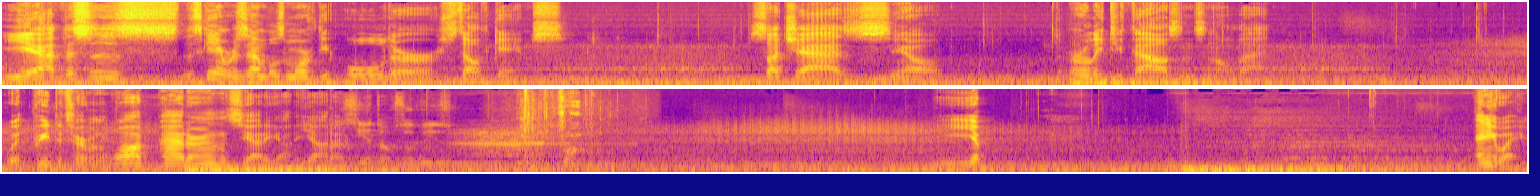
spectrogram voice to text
Yeah, this is this game resembles more of the older stealth games, such as you know, the early 2000s and all that, with predetermined walk patterns, yada yada yada. Yep. Anyway.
